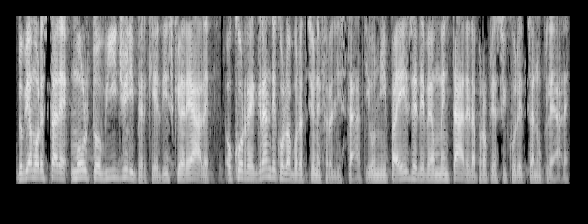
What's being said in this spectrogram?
Dobbiamo restare molto vigili perché il rischio è reale. Occorre grande collaborazione fra gli Stati. Ogni paese deve aumentare la propria sicurezza nucleare.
